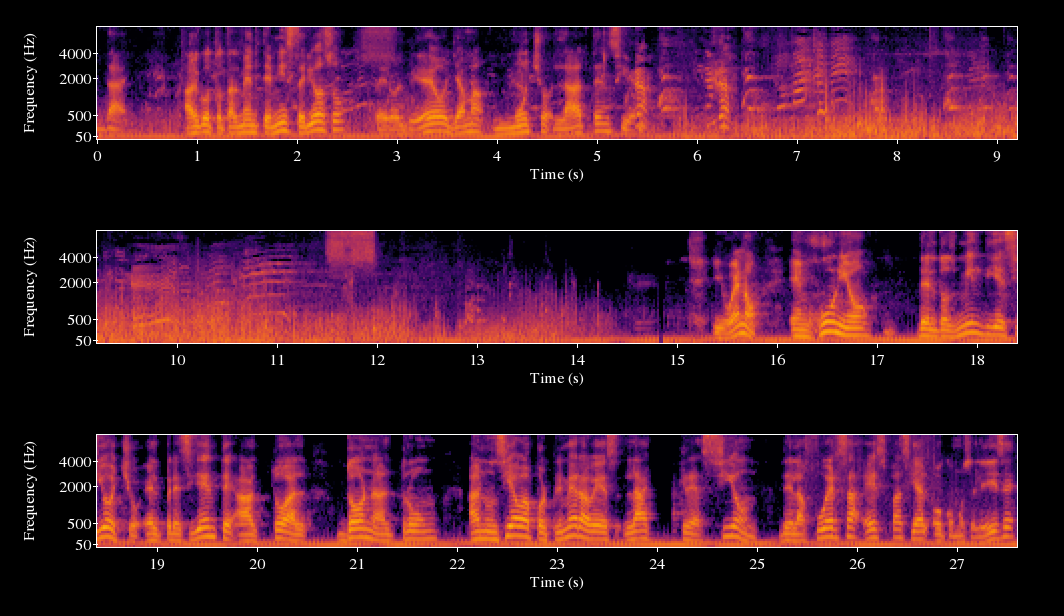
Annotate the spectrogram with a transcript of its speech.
daño. Algo totalmente misterioso, pero el video llama mucho la atención. Mira, Y bueno, en junio del 2018, el presidente actual Donald Trump anunciaba por primera vez la creación de la Fuerza Espacial o como se le dice,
